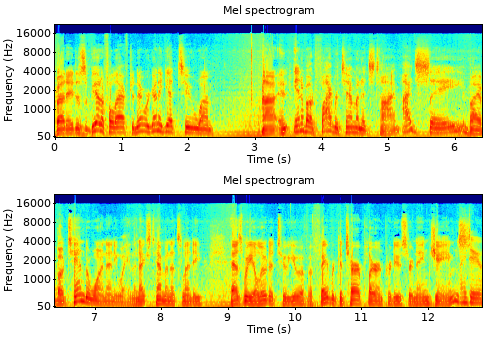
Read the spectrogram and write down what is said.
but it is a beautiful afternoon. We're going to get to. Um, uh, in, about five or ten minutes' time, I'd say by about ten to one anyway, in the next ten minutes, Lindy, as we alluded to, you have a favorite guitar player and producer named James. I do.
